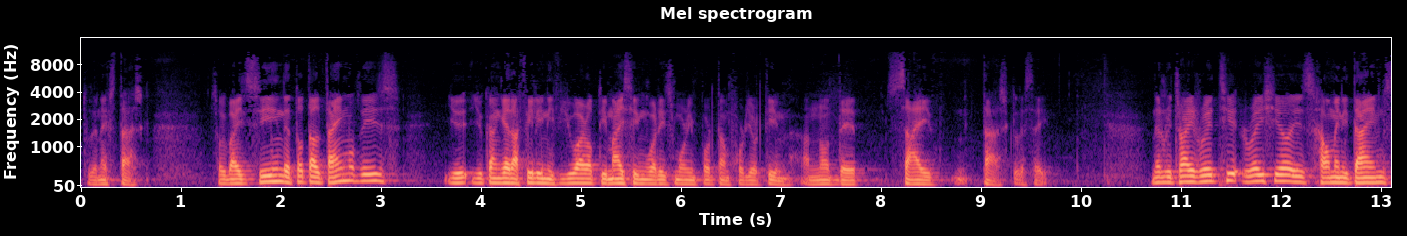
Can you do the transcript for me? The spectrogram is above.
to the next task. So by seeing the total time of this, you, you can get a feeling if you are optimizing what is more important for your team and not the side task, let's say. The retry ratio is how many times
